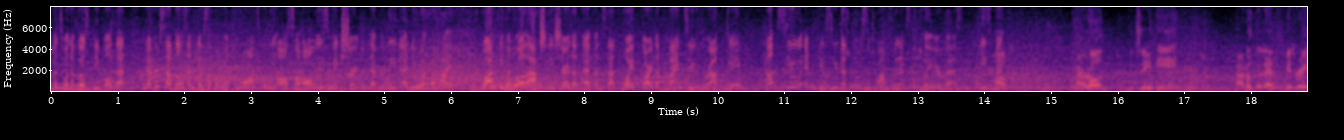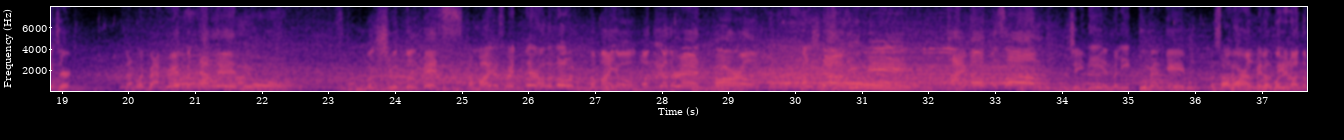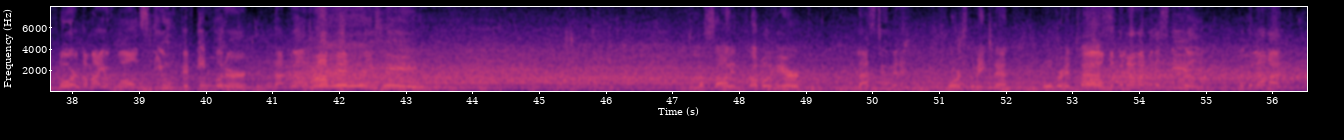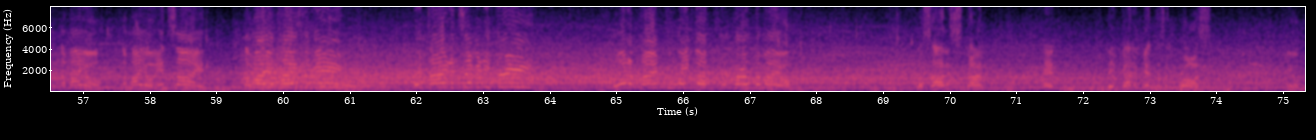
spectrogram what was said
Evan's one of those people that never settles and gives up on what he wants, but he also always makes sure to never leave anyone behind. Joaquin Manuel actually shared that Evan's that point guard that finds you throughout the game, helps you, and gives you that boost of confidence to play your best. He's meant... Um, Harold to JD. Harold ulit, mid-ranger. That one back red, but tapped in. Will shoot, will miss. Tamayo's right there all alone. Tamayo on the other end. Carl. JD and Malik, two-man game. LaSalle is in Carl the will put it on the floor. Tamayo falls. Liu, 15-footer. That will drop in for UP. LaSalle in trouble here. Last two minutes. Forced to make that overhead pass. Oh, pass. Cagulangan with a steal. Cagulangan to Tamayo. Tamayo inside. What a time to wake up for Carl Tamayo. LaSalle is stunned, and they've got to get this across. Ayo.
